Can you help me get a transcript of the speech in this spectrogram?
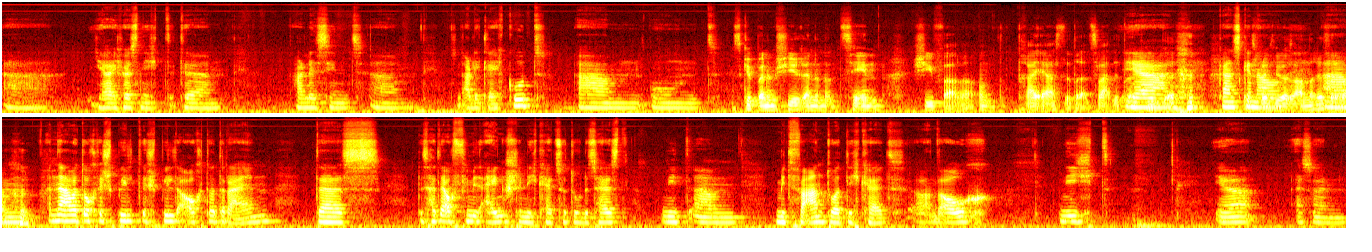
äh, ja, ich weiß nicht, der, alle sind, ähm, sind alle gleich gut. Ähm, und es gibt bei einem Skirennen dann zehn Skifahrer und drei erste, drei zweite, drei ja, dritte. ganz genau. Das ist was anderes. aber. Ähm, na, aber doch, das spielt, das spielt auch dort rein, dass das hat ja auch viel mit Eigenständigkeit zu tun. Das heißt, mit, ähm, mit Verantwortlichkeit und auch nicht, ja, also ein,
